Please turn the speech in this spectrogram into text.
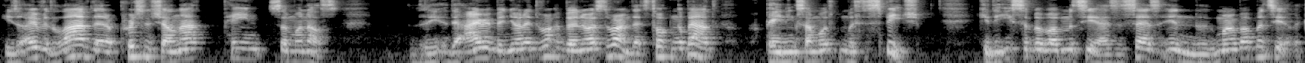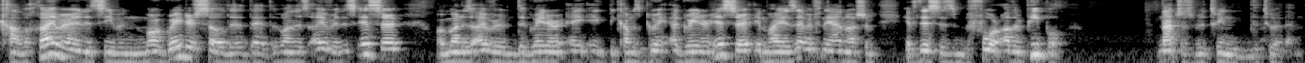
He's over the that a person shall not pain someone else. The the Ira ben Dvarim that's talking about painting someone with speech. As it says in the Gemara Bava Metzia, the Kal and it's even more greater so that, that the one is over this Isser, or one is over the greater, it becomes a greater Isser, if this is before other people not just between the two of them.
